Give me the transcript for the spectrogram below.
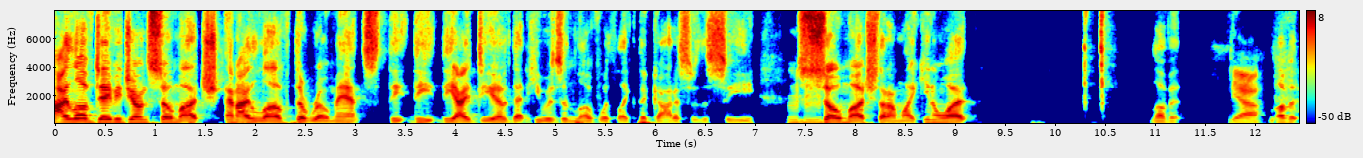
I love Davy Jones so much, and I love the romance, the the the idea that he was in love with like the goddess of the sea Mhm. so much that I'm like, you know what? Love it, Yeah. love it.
